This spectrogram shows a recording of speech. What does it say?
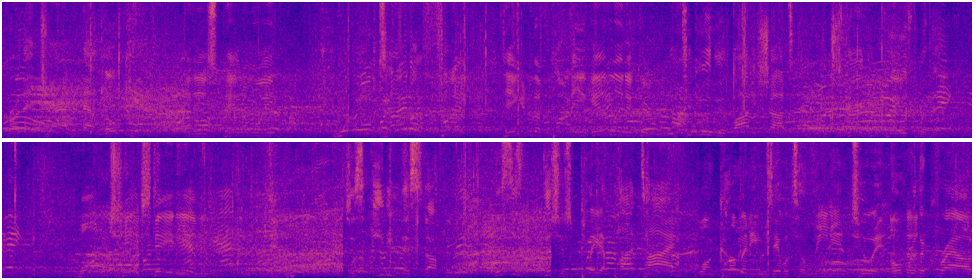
For that jab and that low kick. in his bantamweight world title fight. Digging to the body again, Lineker. Particularly the body shots, which is very composed with it. One Champ Stadium. And putting on Just eating this stuff. And this is this Just played a pot tie. One coming, he was able to lean into it over the crowd.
